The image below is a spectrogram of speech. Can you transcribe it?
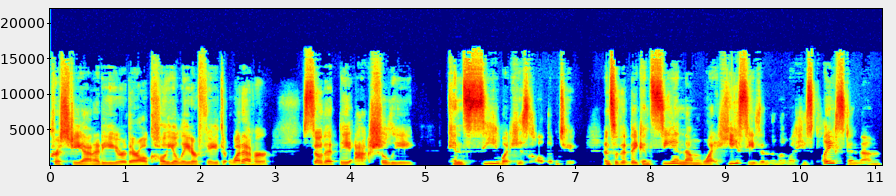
Christianity or their I'll call you later faith or whatever, so that they actually can see what he's called them to. And so that they can see in them what he sees in them and what he's placed in them.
